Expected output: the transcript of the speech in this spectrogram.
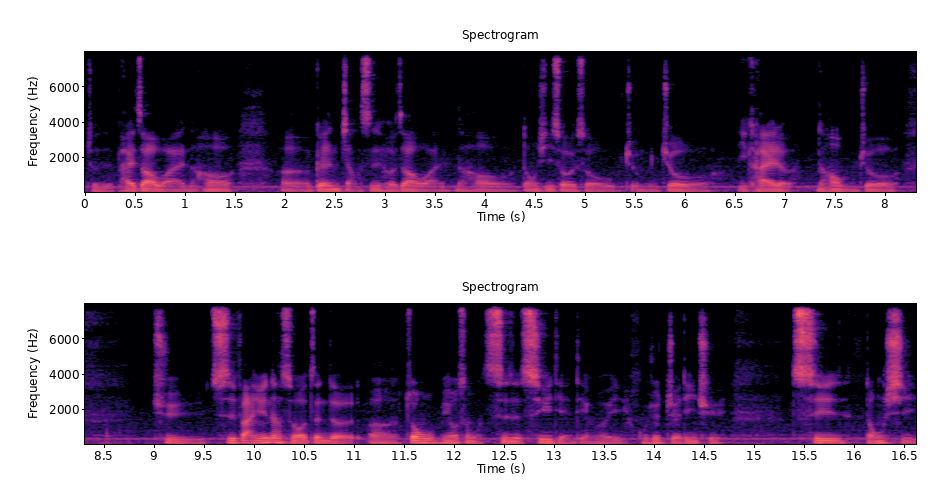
就是拍照完，然后呃跟讲师合照完，然后东西收一收，就我们就离开了，然后我们就去吃饭，因为那时候真的呃中午没有什么吃的，吃一点点而已，我就决定去吃东西。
